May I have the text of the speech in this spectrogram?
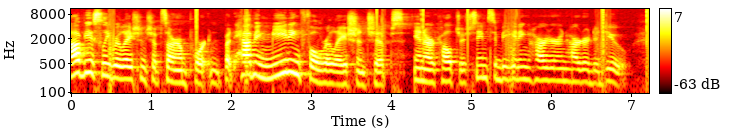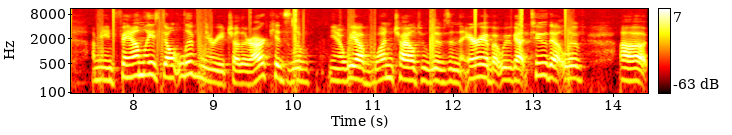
Obviously, relationships are important, but having meaningful relationships in our culture seems to be getting harder and harder to do. I mean, families don't live near each other. Our kids live, you know, we have one child who lives in the area, but we've got two that live uh,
